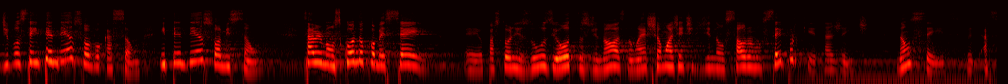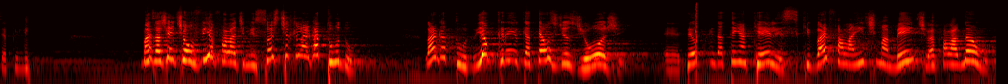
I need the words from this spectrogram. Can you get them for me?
de você entender a sua vocação, entender a sua missão. Sabe, irmãos, quando eu comecei é, o pastor Jesus e outros de nós, não é? Chamam a gente de dinossauro, não sei porquê, tá, gente? Não sei esse apelido. Mas a gente ouvia falar de missões, tinha que largar tudo. Larga tudo. E eu creio que até os dias de hoje, é, Deus ainda tem aqueles que vai falar intimamente, vai falar, não,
